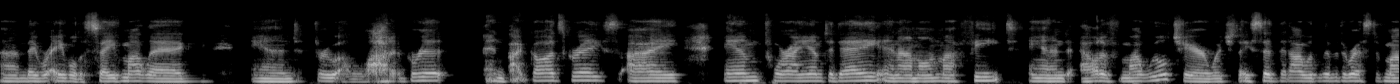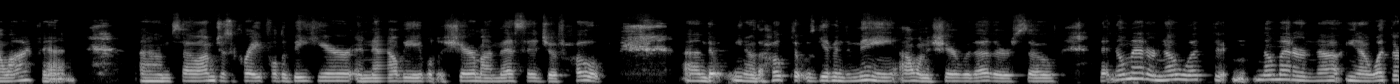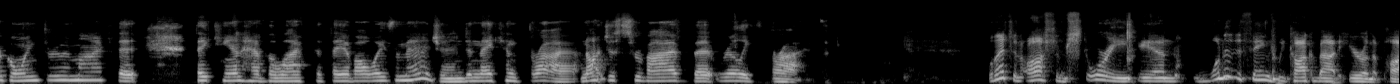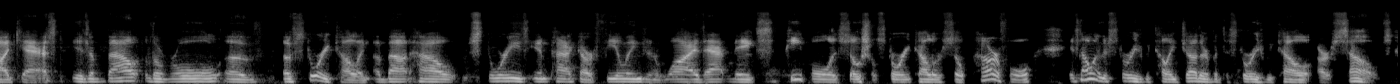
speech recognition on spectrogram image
Um, they were able to save my leg, and through a lot of grit and by God's grace, I am to where I am today, and I'm on my feet and out of my wheelchair, which they said that I would live the rest of my life in. Um, so I'm just grateful to be here and now be able to share my message of hope. Um, that you know, the hope that was given to me, I want to share with others, so that no matter know what, no matter know you know what they're going through in life, that they can have the life that they have always imagined, and they can thrive, not just survive, but really thrive. Well, that's an awesome story. And one of the things we talk about here on the podcast is about the role of of storytelling about how stories impact our feelings and why that makes people as social storytellers so powerful. It's not only the stories we tell each other, but the stories we tell ourselves.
